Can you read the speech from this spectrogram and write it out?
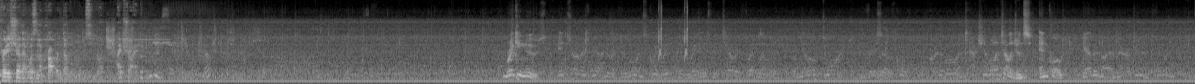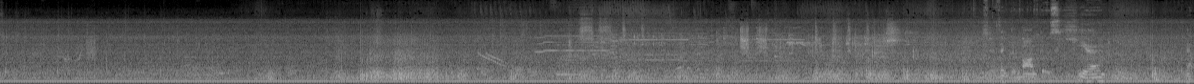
pretty sure that wasn't a proper double boost, but I tried. Breaking news. Interim FBI Director Lawrence Quigley has raised the terror threat level from yellow to orange in the face of, quote, credible and actionable intelligence, end quote, gathered by American and foreign intelligence sources. So I think the bomb goes here. Yeah.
